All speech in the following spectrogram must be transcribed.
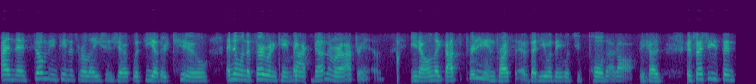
and then still maintain his relationship with the other two, and then when the third one came back, none of them were after him. You know, like that's pretty impressive that he was able to pull that off because, especially since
